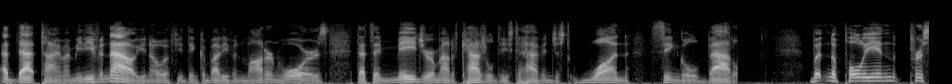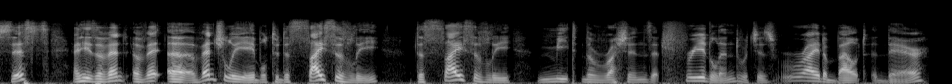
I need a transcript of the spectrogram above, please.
at that time. I mean, even now, you know, if you think about even modern wars, that's a major amount of casualties to have in just one single battle. But Napoleon persists, and he's event, uh, eventually able to decisively decisively meet the Russians at Friedland, which is right about there.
